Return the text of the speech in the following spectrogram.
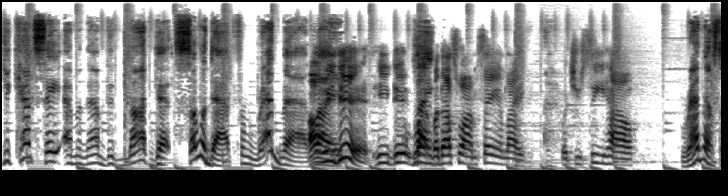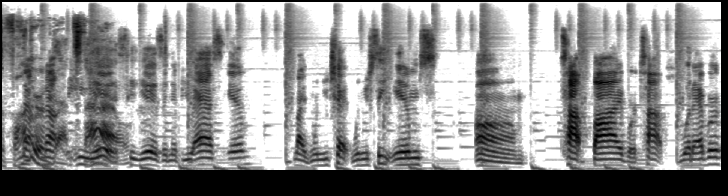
you can't say Eminem did not get some of that from Redman. Oh, like, he did. He did. But- like- but, that's why I'm saying, like, but you see how Redman's the father no, of no, that he style. is. He is. And if you ask him, like, when you check, when you see M's um top five or top whatever,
